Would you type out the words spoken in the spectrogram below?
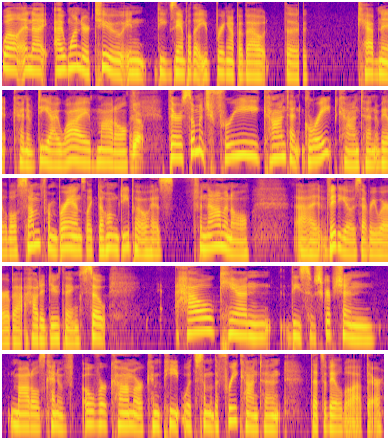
Well, and I, I wonder too, in the example that you bring up about the cabinet kind of DIY model, yep. there's so much free content, great content available. Some from brands like the Home Depot has phenomenal uh, videos everywhere about how to do things. So, how can these subscription models kind of overcome or compete with some of the free content that's available out there?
